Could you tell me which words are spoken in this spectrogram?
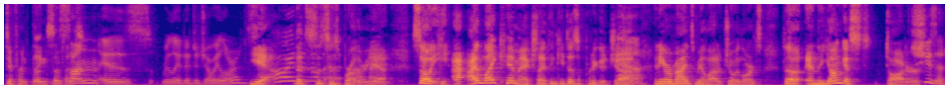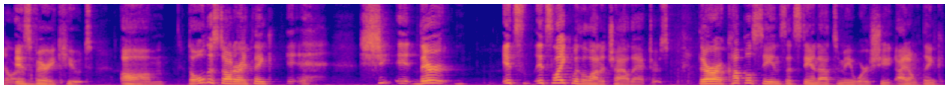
different things The sometimes. son is related to Joey Lawrence. Yeah, Oh, that's, that's his brother. Okay. Yeah, so he, I, I like him actually. I think he does a pretty good job, Yeah. and he reminds me a lot of Joey Lawrence. The and the youngest daughter She's adorable. is very cute. Um, the oldest daughter, I think, eh, she it, they're it's it's like with a lot of child actors. There are a couple scenes that stand out to me where she I don't think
